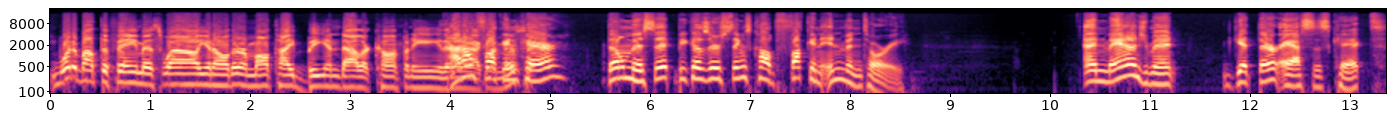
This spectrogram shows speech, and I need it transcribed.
What about the famous? Well, you know, they're a multi-billion-dollar company. They're I don't fucking miss it. care. They'll miss it because there's things called fucking inventory. And management get their asses kicked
